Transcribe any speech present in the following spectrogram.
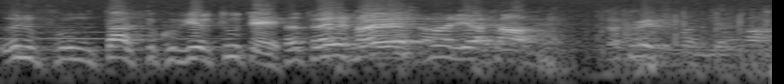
înfruntați cu virtute. Să trăiești, Maria ta! Să trăiești, Maria ta!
